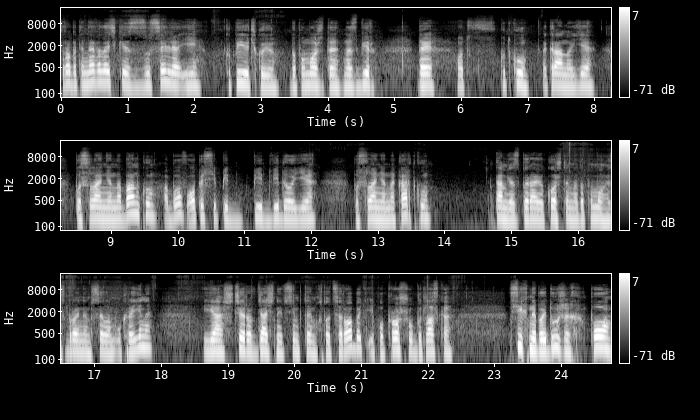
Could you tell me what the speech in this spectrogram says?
зробите невеличкі зусилля і копієчкою допоможете на збір, де от в кутку екрану є посилання на банку, або в описі під, під відео є посилання на картку. Там я збираю кошти на допомогу Збройним силам України. І я щиро вдячний всім тим, хто це робить, і попрошу, будь ласка, всіх небайдужих по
